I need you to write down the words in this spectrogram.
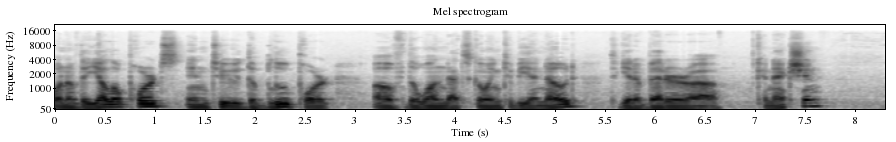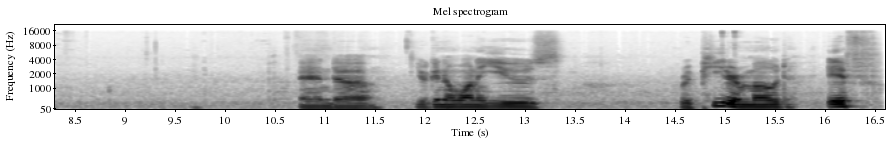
one of the yellow ports into the blue port of the one that's going to be a node to get a better uh, connection. And uh, you're gonna want to use repeater mode if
